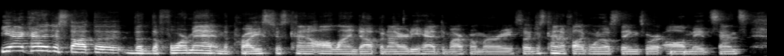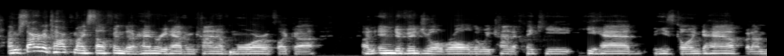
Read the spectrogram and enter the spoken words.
Yeah, I kind of just thought the, the the format and the price just kind of all lined up, and I already had Demarco Murray, so it just kind of felt like one of those things where it all made sense. I'm starting to talk myself into Henry having kind of more of like a an individual role than we kind of think he he had he's going to have but i'm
